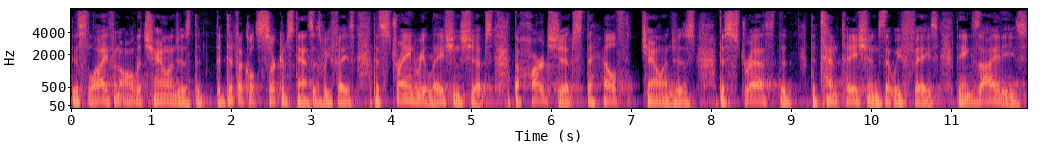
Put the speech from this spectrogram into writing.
This life and all the challenges, the, the difficult circumstances we face, the strained relationships, the hardships, the health challenges, the stress, the, the temptations that we face, the anxieties,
